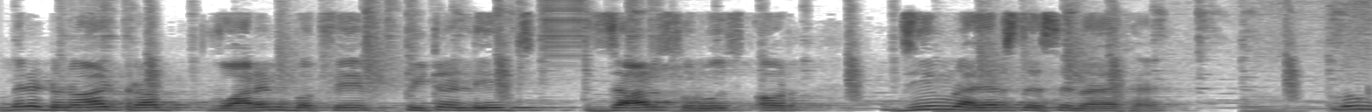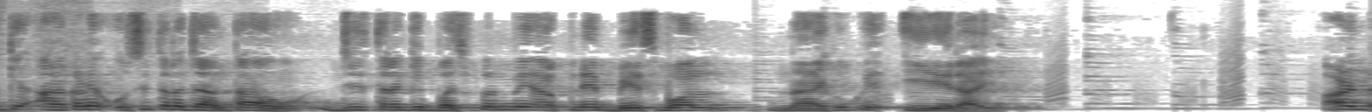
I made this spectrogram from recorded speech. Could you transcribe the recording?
मेरे Donald Trump, Warren Buffett, Peter Lynch George Soros और जिम राजर्स जैसे नायक हैं। मैं उनके आंकड़े उसी तरह जानता हूँ, जिस तरह की बचपन में अपने बेसबॉल नायकों के ईयर आई। एंड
